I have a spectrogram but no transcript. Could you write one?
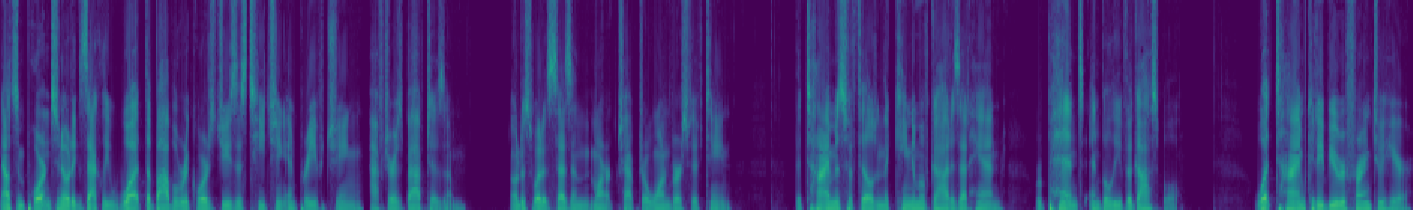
Now, it's important to note exactly what the Bible records Jesus teaching and preaching after his baptism. Notice what it says in Mark chapter 1 verse 15. The time is fulfilled and the kingdom of God is at hand. Repent and believe the gospel. What time could he be referring to here?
